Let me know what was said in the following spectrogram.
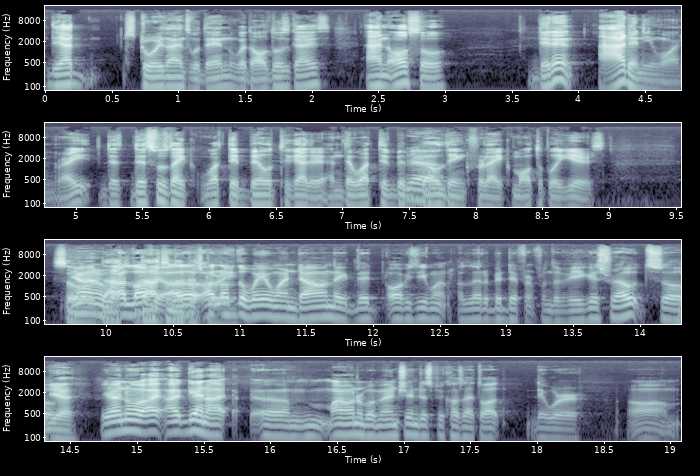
they had storylines within with all those guys, and also they didn't add anyone, right? This, this was like what they built together, and what they've been Yeah. building for like multiple years. So yeah, that- I love that's it. I, love- I love the way it went down. Like, they obviously went a little bit different from the Vegas route. So Yeah. yeah. No, I again, I um, my honorable mention just because I thought they were um,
